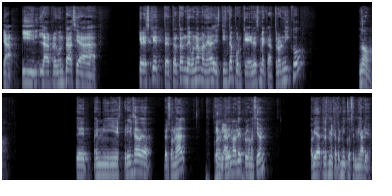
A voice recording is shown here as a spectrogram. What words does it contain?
Ya, y la pregunta hacia, ¿crees que te tratan de una manera distinta porque eres mecatrónico? No. Eh, en mi experiencia personal, cuando claro. entré en el área de planeación, había tres mecatrónicos en mi área.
